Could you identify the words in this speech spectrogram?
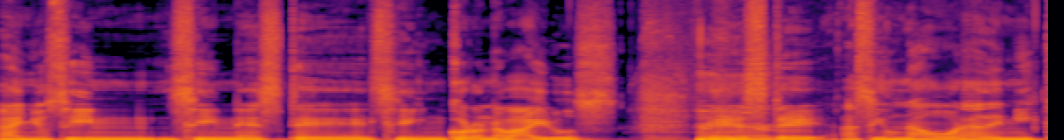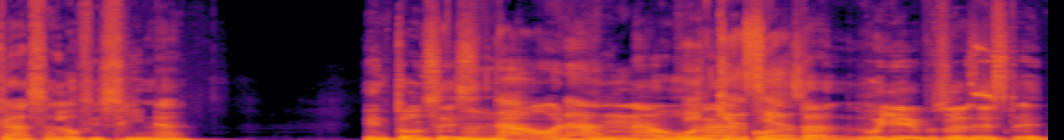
año sin, sin este, sin coronavirus, este, hacía una hora de mi casa a la oficina. Entonces. Una hora. Una hora. ¿Y qué hacías? Oye, pues este,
